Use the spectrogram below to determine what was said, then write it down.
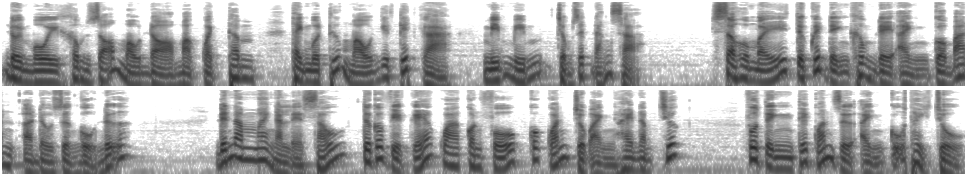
Đôi môi không rõ màu đỏ mà quạch thâm, thành một thứ màu như tiết gà, mím mím trông rất đáng sợ. Sau hôm ấy tôi quyết định không để ảnh của ban ở đầu giường ngủ nữa. Đến năm 2006 tôi có việc ghé qua con phố có quán chụp ảnh hai năm trước. Vô tình thấy quán dự ảnh cũ thay chủ.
